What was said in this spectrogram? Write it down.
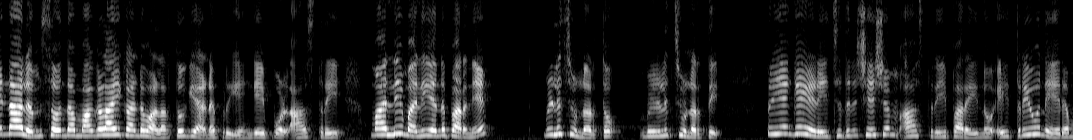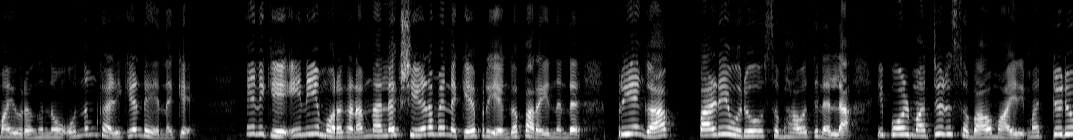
എന്നാലും സ്വന്തം മകളായി കണ്ട് വളർത്തുകയാണ് പ്രിയങ്ക. ഇപ്പോൾ ആ സ്ത്രീ മല്ലി മല്ലി എന്ന് പറഞ്ഞ് വിളിച്ചുണർത്തു വിളിച്ചുണർത്തി. പ്രിയങ്ക എണീച്ചതിന് ശേഷം ആ സ്ത്രീ പറയുന്നു എത്രയോ നേരമായി ഉറങ്ങുന്നു ഒന്നും കഴിക്കണ്ടേ എന്നൊക്കെ. എനിക്ക് ഇനിയും ഉറങ്ങണം നല്ല ക്ഷീണമെന്നൊക്കെ പ്രിയങ്ക പറയുന്നുണ്ട്. പ്രിയങ്ക പഴയ ഒരു സ്വഭാവത്തിലല്ല ഇപ്പോൾ മറ്റൊരു സ്വഭാവമായി മറ്റൊരു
